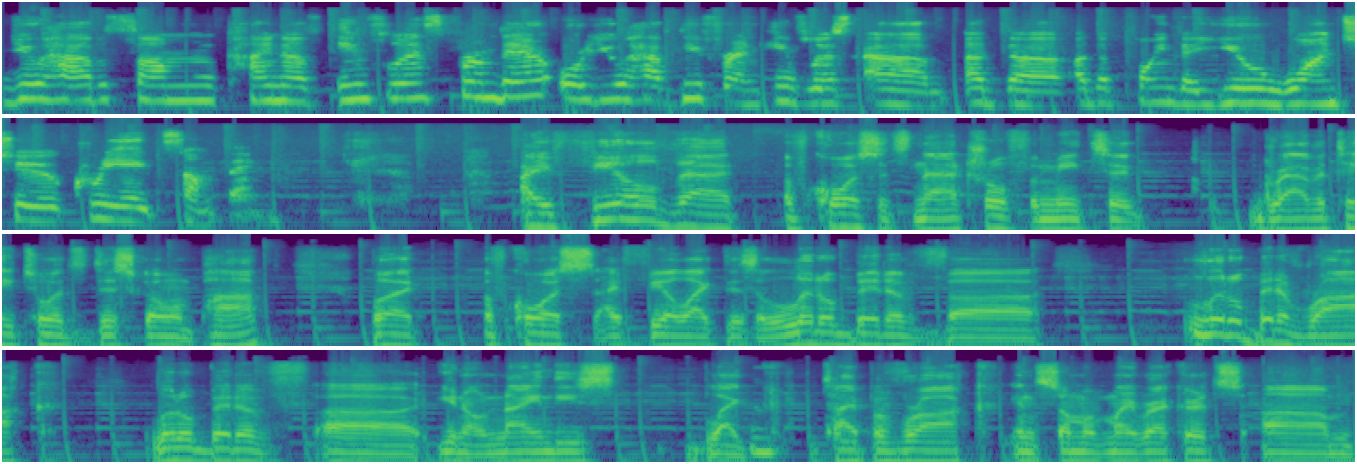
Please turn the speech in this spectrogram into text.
you have some kind of influence from there, or you have different influence um, at the at the point that you want to create something? I feel that, of course, it's natural for me to gravitate towards disco and pop, but of course, I feel like there's a little bit of uh, little bit of rock, little bit of uh, you know '90s like type of rock in some of my records. Um,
